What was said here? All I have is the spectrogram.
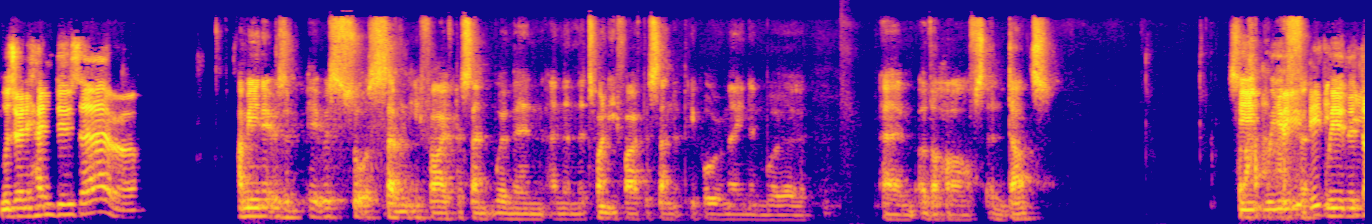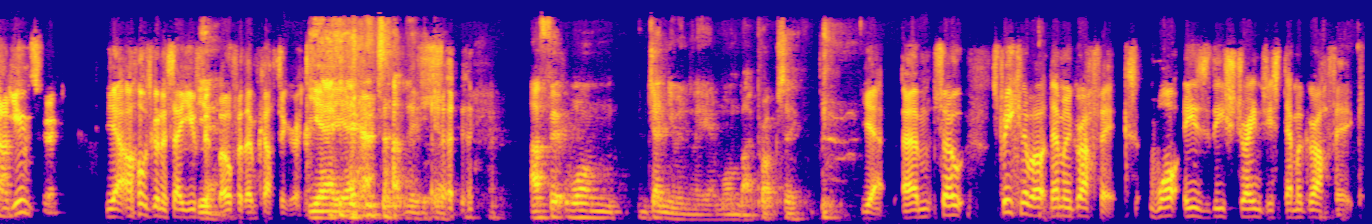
was there any Hindus there? Or? I mean, it was a, it was sort of seventy five percent women, and then the twenty five percent of people remaining were um, other halves and dads. So So you, were, you, I fe- were you in the dad you- category? Yeah, I was going to say you fit Yeah. both of them categories. yeah, yeah, exactly. Yeah. I fit one genuinely and one by proxy. Yeah. Um, so speaking about demographics, what is the strangest demographic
